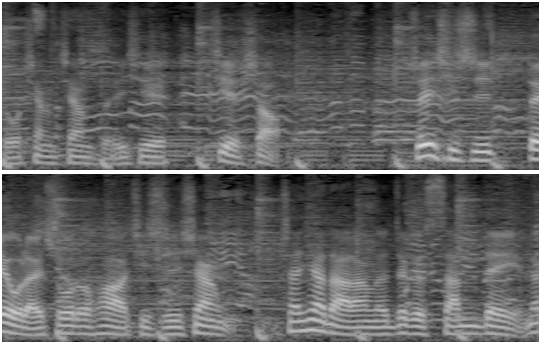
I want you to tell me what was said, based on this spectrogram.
多像这样子的一些介绍。所以其实对我来说的话，其实像。山下达郎的这个 Someday，那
